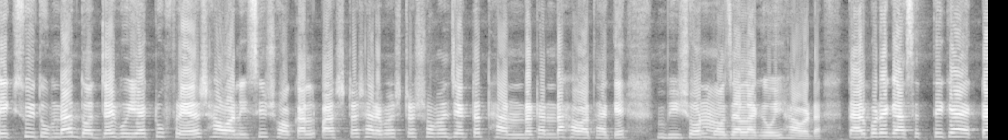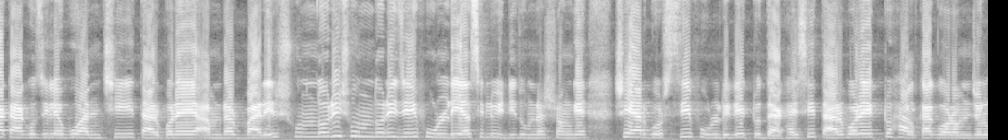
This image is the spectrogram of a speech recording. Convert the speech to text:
দেখছই তোমরা। দরজায় বইয়া একটু ফ্রেশ হাওয়া নিছি। সকাল পাঁচটা, সাড়ে পাঁচটার সময় যে একটা ঠান্ডা ঠান্ডা হাওয়া থাকে, ভীষণ মজা লাগে ওই হাওয়াটা। তারপরে গাছের থেকে একটা কাগজি লেবু আনছি। তারপরে আমরা বাড়ির সুন্দরী সুন্দরী যেই ফুল ছিল ইডি তোমরা সঙ্গে শেয়ার করছি। ফুলটির একটু দেখাইছি। তারপরে একটু হালকা গরম জল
